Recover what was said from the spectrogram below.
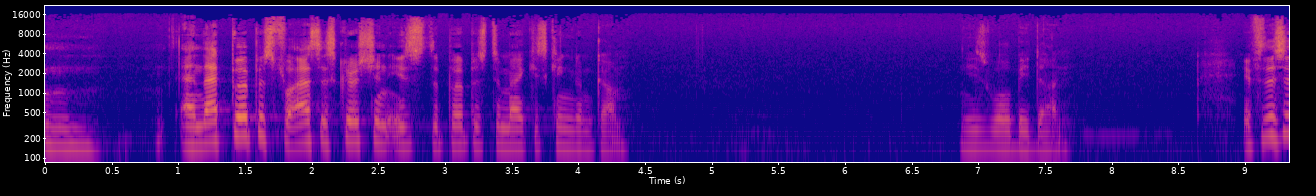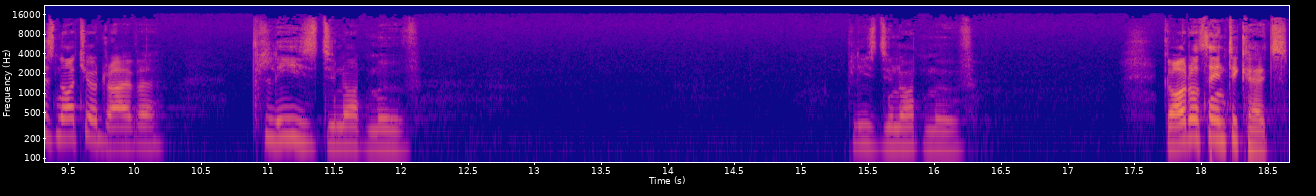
Mm. And that purpose for us as Christian is the purpose to make His kingdom come. His will be done. If this is not your driver, please do not move. Please do not move. God authenticates.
